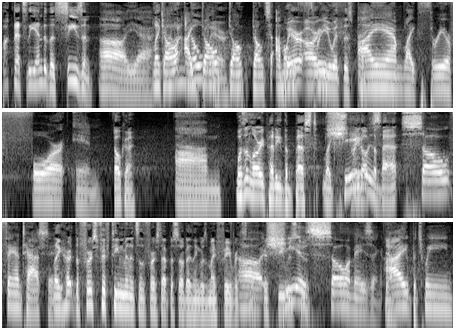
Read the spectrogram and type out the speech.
fuck, that's the end of the season. Oh yeah. Like, don't I don't don't don't. I'm Where only are you at this point? I am like three or four in. Okay. Um, Wasn't Lori Petty the best, like she straight off was the bat? so fantastic. Like her, the first fifteen minutes of the first episode, I think was my favorite stuff Uh, because she, she was is just so amazing. Yeah. I between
